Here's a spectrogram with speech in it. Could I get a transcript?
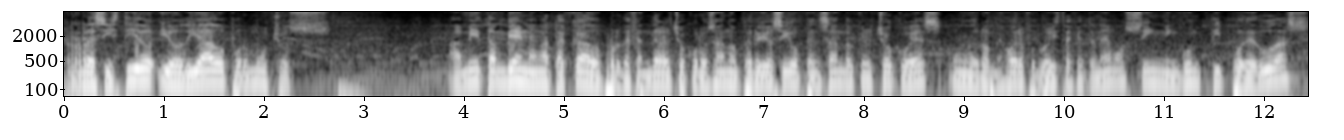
resistido y odiado por muchos, a mí también me han atacado por defender al Choco Lozano, pero yo sigo pensando que el Choco es uno de los mejores futbolistas que tenemos, sin ningún tipo de dudas.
